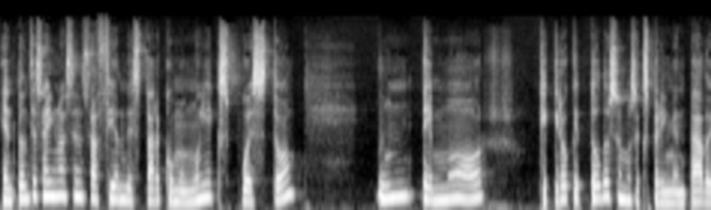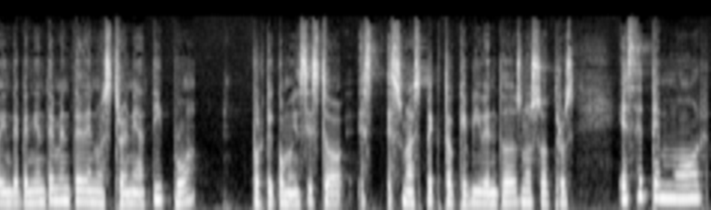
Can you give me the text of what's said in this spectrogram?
Entonces hay una sensación de estar como muy expuesto, un temor que creo que todos hemos experimentado independientemente de nuestro eneatipo, porque como insisto, es, un aspecto que viven todos nosotros, ese temor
